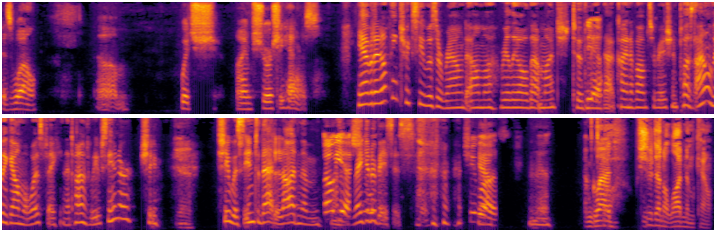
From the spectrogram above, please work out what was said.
as well. Um, which I'm sure she has. Yeah, but I don't think Trixie was around Alma really all that much to have Yeah. made that kind of observation. Plus, I don't think Alma was faking the times we've seen her. She Yeah. she was into that laudanum Oh, on yeah, a she regular was. basis. She Yeah. was. Mm. I'm glad Oh, should have done a laudanum count.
